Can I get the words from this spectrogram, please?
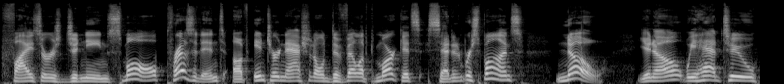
Pfizer's Janine Small, president of International Developed Markets, said in response, No, you know, we had to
